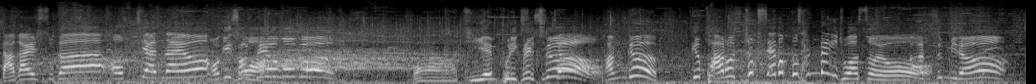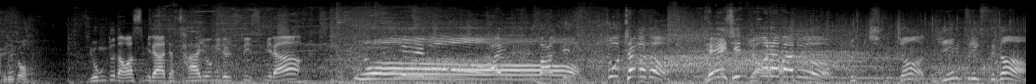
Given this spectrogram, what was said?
나갈 수가 없지 않나요? 거기 서태영 오건. 와 DM 프릭스 프릭스! 진짜 방금 그 바로 쪽 셋업도 상당히 좋았어요. 맞습니다. 그리고 용도 나왔습니다. 자, 4용이 될 수도 있습니다. 우와. 아이, 마틴 쫓아가서 대신 죽어라. 그 진짜 디엠프릭스가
